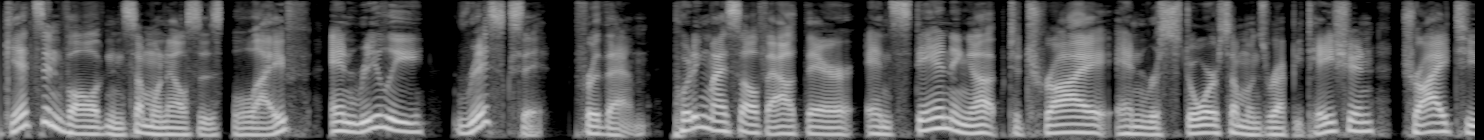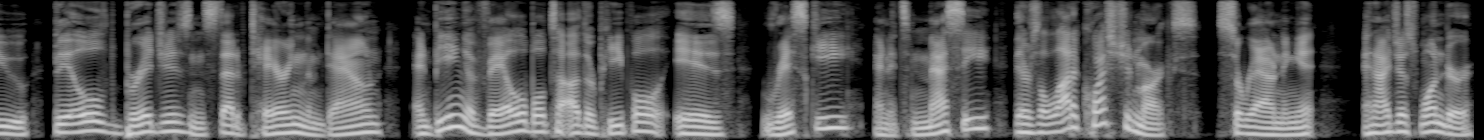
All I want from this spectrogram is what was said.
gets involved in someone else's life, and really risks it for them? Putting myself out there and standing up to try and restore someone's reputation, try to build bridges instead of tearing them down, and being available to other people is risky and it's messy. There's a lot of question marks surrounding it. And I just wonder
